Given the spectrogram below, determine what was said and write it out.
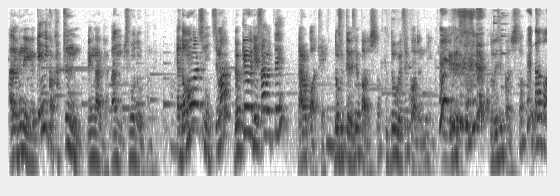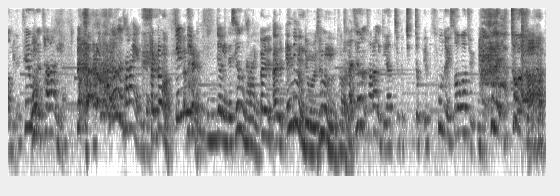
아 나 근데 이거 깻잎과 같은 맥락이야 난 죽어도 반대 야, 넘어갈 순 있지만 몇 개월 뒤에 싸울 때 나올 것 같아 너 그때 왜 새우 까줬어? 너 왜 새우 까줬니? 너 왜 그랬어? 너 왜 새우 까줬어? 나도 안 돼. 새우는 사랑이야. 새우는 사랑이 아닌데. 잠깐만 깻잎은 인정인데 새우는 사랑이야. 아니 아니 깻잎은 왜 새우는 아 사람이야? 새우는 사랑이지. 야 지금 직접 이렇게 손을 써가지고 손에 묻혀가지고. 아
